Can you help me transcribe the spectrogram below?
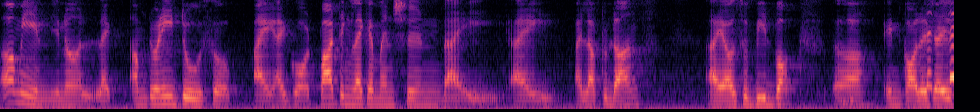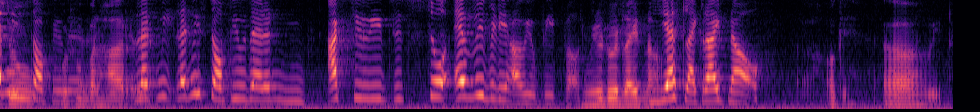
I mean, you know, like I'm 22, so I, I got parting like I mentioned. I I I love to dance. I also beatbox. Uh, in college, Let, I used let to me stop you go there. to Banhar. Let yeah. me let me stop you there and actually just show everybody how you beatbox. Me do it right now? Yes, like right now. Okay. Uh, wait.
